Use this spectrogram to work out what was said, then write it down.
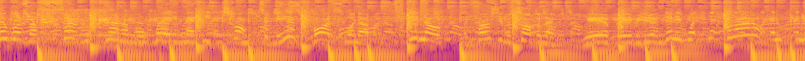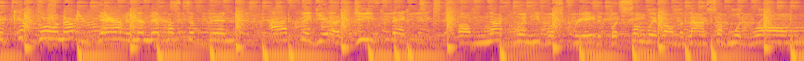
There was a certain kind of a way that he talked to me. His voice went up. You know, at first he was talking like, yeah, baby, yeah. And then he went, and, and, and it kept going up and down. And then there must have been, I figure, a defect of not when he was created, but somewhere along the line, something went wrong.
